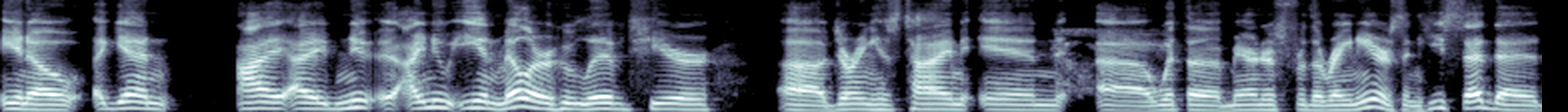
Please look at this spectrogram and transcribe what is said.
you know again i i knew i knew ian miller who lived here uh during his time in uh with the mariners for the rainiers and he said that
